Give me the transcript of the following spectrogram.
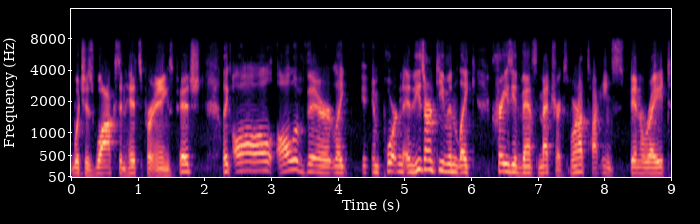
which is walks and hits per innings pitched. Like all all of their like important, and these aren't even like crazy advanced metrics. We're not talking spin rate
